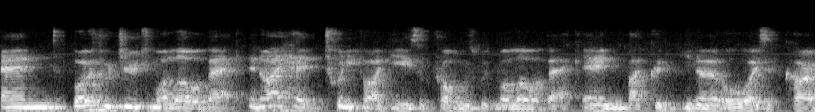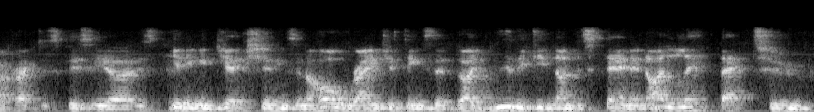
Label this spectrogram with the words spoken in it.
and both were due to my lower back. And I had 25 years of problems with my lower back, and I could, you know, always at chiropractors, physios, getting injections, and a whole range of things that I really didn't understand. And I left that to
